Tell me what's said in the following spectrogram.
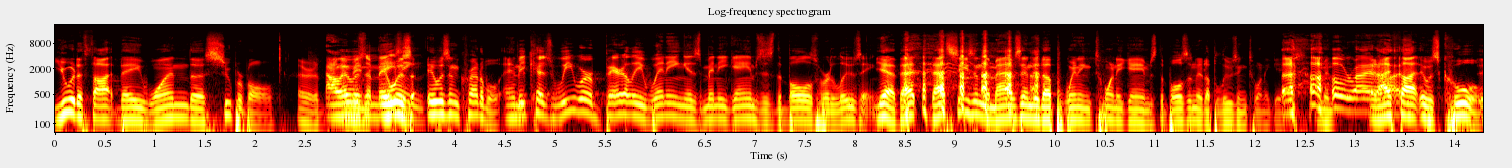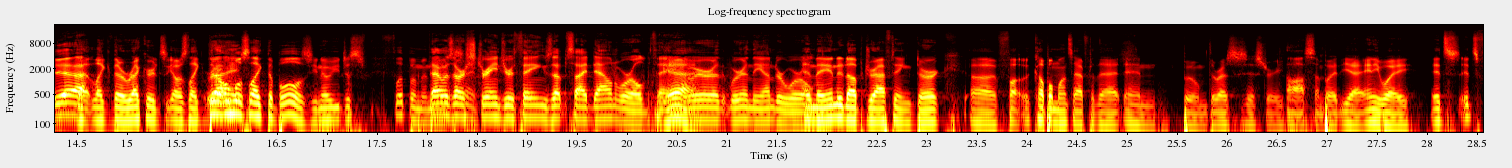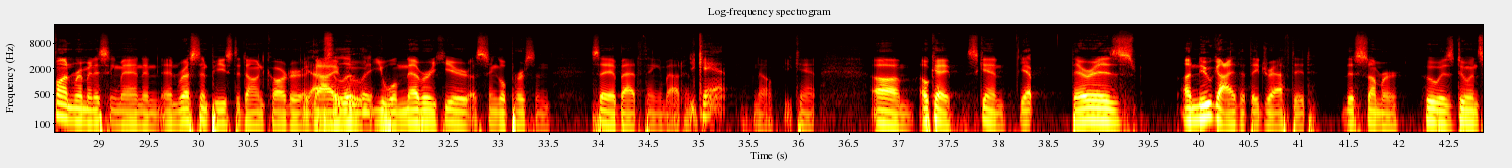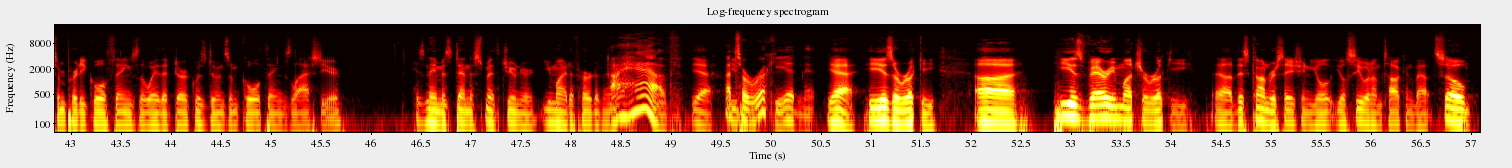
you would have thought they won the Super Bowl. Or, Oh, I it was mean, It was it was incredible. And Because we were barely winning as many games as the Bulls were losing. yeah, that that season the Mavs ended up winning 20 games. The Bulls ended up losing 20 games. I mean, Oh, right And I thought it was cool. Yeah. that, like their records. I was like, they're Right. almost like the Bulls. You know, you just flip them. That was our same. Stranger Things upside down world thing. Yeah. We're we're in the underworld. And they ended up drafting Dirk uh, fu- a couple months after that, and boom, the rest is history. Awesome. But yeah, anyway, it's it's fun reminiscing, man, and, and rest in peace to Don Carter, a Yeah, guy absolutely. who you will never hear a single person say a bad thing about him. you can't. No, you can't. Um, okay, Skin. Yep. There is a new guy that they drafted this summer who is doing some pretty cool things the way that Dirk was doing some cool things last year. His name is Dennis Smith Jr. You might have heard of him. I have. yeah, That's a rookie, isn't it? yeah, he is a rookie. Uh, he is very much a rookie. Uh, this conversation, you'll you'll see what I'm talking about. So,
